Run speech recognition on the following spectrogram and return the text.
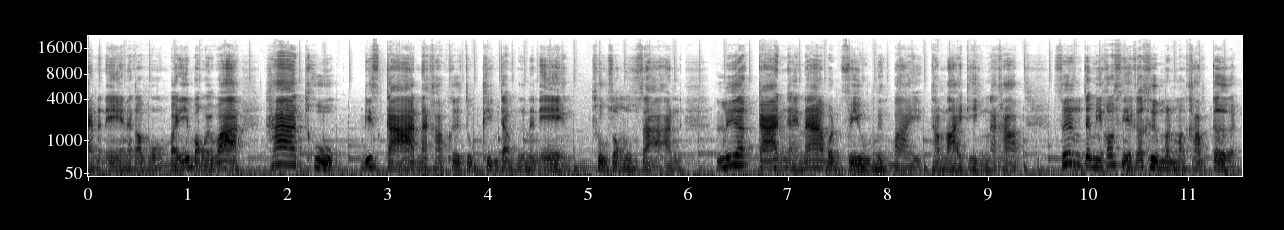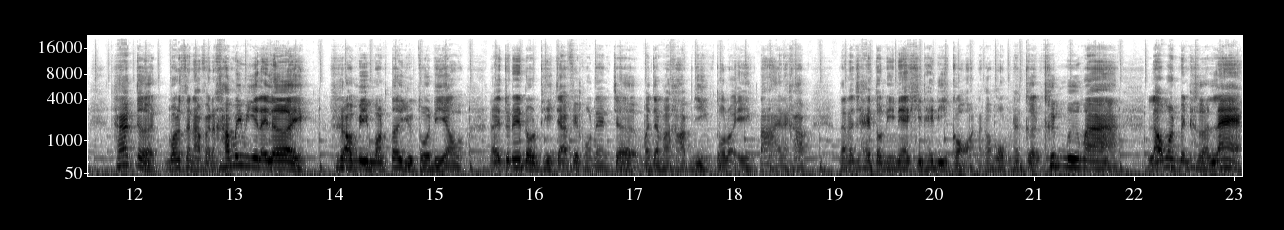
นนั่นเองนะครับผม ใบนี้บอกไว้ว่าถ้าถูก discard นะครับ คือถูกทิ้งจากมือนั่นเอง ถูกส่งสุสานเลือกการ์ดหงายหน้าบนฟิลหนึ่งใบทำลายทิ้งนะครับ ซึ่งจะมีข้อเสียก็คือมันบังคับเกิด ถ้าเกิดบนสนามฝ่ายตรงข้ามไม่มีอะไรเลย เรามีมอนเตอร์อยู่ตัวเดียว และตัวนี้โดนทิ้งจากเอฟเฟกของแดนเจอร์มันจะมาคับยิงตัวเราเองตายนะครับดังนั้นจะให้ตัวนี้เนี่ยคิดให้ดีก่อนนะครับผมถ้าเกิดขึ้นมือมา แล้วมันเป็นเทิร์นแรก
